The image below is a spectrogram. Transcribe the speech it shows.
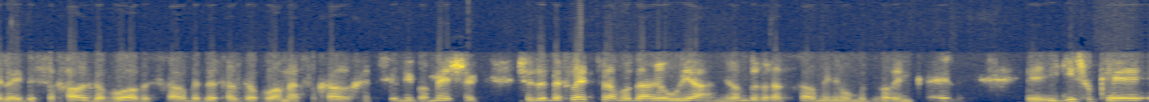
אלא היא בשכר גבוה, בשכר בדרך כלל גבוה מהשכר החציוני במשק, שזה בהחלט עבודה ראויה, אני לא מדבר על שכר מינימום ודברים כאלה. אה, הגישו כ-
